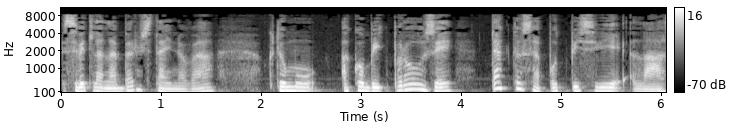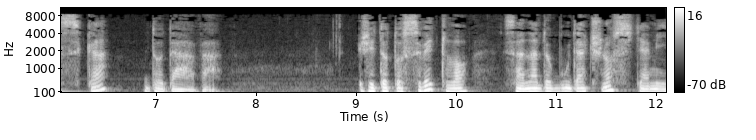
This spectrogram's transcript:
Svetlana Bernsteinová, k tomu akoby k próze, takto sa podpisuje láska, dodáva. Že toto svetlo sa nadobúda čnosťami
